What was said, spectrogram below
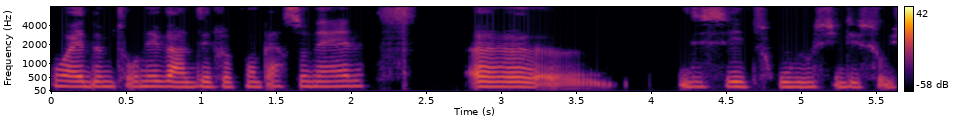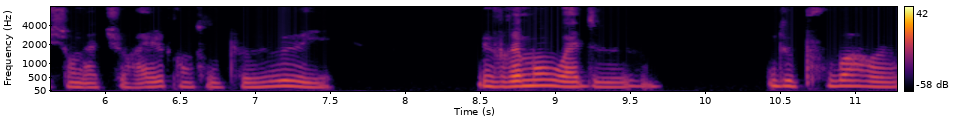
ouais, de me tourner vers le développement personnel, euh, d'essayer de trouver aussi des solutions naturelles quand on peut, et, vraiment, ouais, de, de pouvoir, euh,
